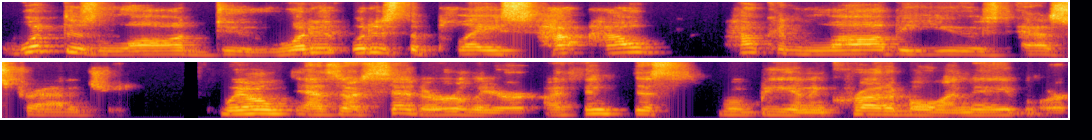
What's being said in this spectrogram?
what does law do? What is, what is the place? How how how can law be used as strategy? Well, as I said earlier, I think this will be an incredible enabler.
